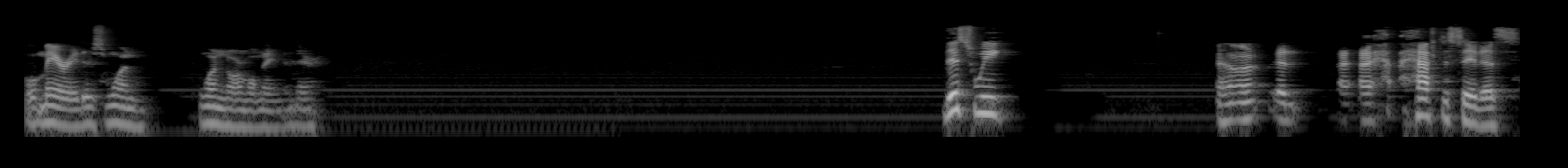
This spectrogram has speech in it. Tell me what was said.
well, Mary, there's one one normal name in there. This week, Uh, I have to say this.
